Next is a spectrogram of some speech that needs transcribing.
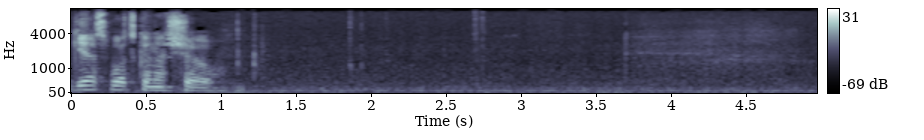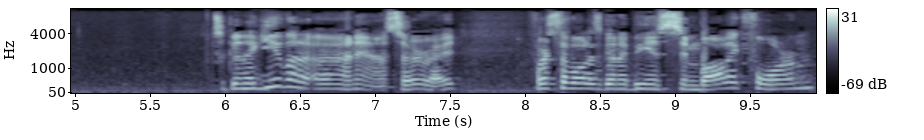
guess what's going to show? It's going to give a, an answer, right? First of all, it's going to be in symbolic form.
